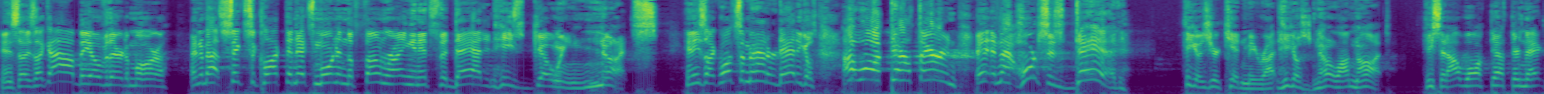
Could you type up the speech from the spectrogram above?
And so he's like, I'll be over there tomorrow. And about six o'clock the next morning, the phone rang and it's the dad and he's going nuts. And he's like, what's the matter, dad? He goes, I walked out there and, and that horse is dead. He goes, you're kidding me, right? He goes, no, I'm not. He said, I walked out there and that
